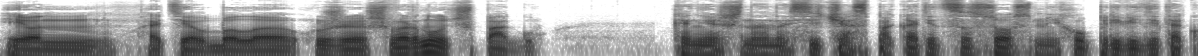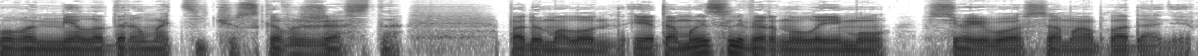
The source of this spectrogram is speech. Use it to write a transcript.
И он хотел было уже швырнуть шпагу. Конечно, она сейчас покатится со смеху при виде такого мелодраматического жеста, — подумал он, и эта мысль вернула ему все его самообладание.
